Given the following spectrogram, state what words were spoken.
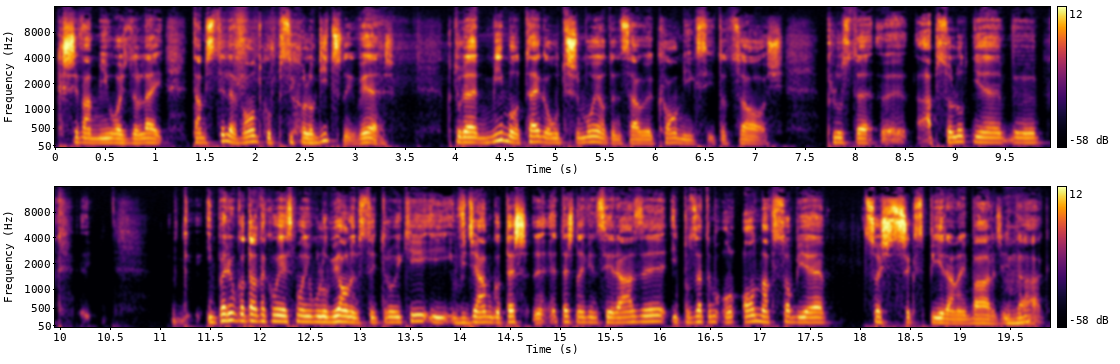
krzywa miłość do Lej, tam jest tyle wątków psychologicznych, wiesz które mimo tego utrzymują ten cały komiks i to coś, plus te y, absolutnie Imperium Kontratakuje jest moim ulubionym z tej trójki i widziałem go też, y, też najwięcej razy i poza tym on, on ma w sobie coś z Szekspira najbardziej, mm -hmm. tak.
